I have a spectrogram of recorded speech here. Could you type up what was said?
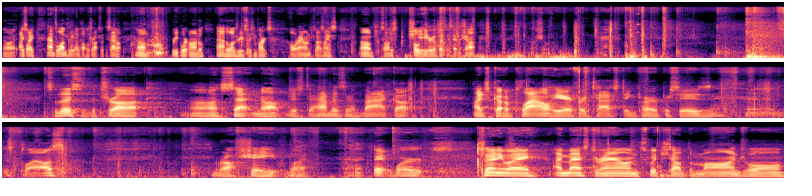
Uh, I have luxury of all the trucks out. Um, report model. Have the luxury switching parts all around. That's nice. Um, so I'll just show you here real quick. Shot. So this is the truck uh, setting up just to have as a backup. I just got a plow here for testing purposes. And this plow's rough shape, but it works. So anyway, I messed around, switched out the module.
